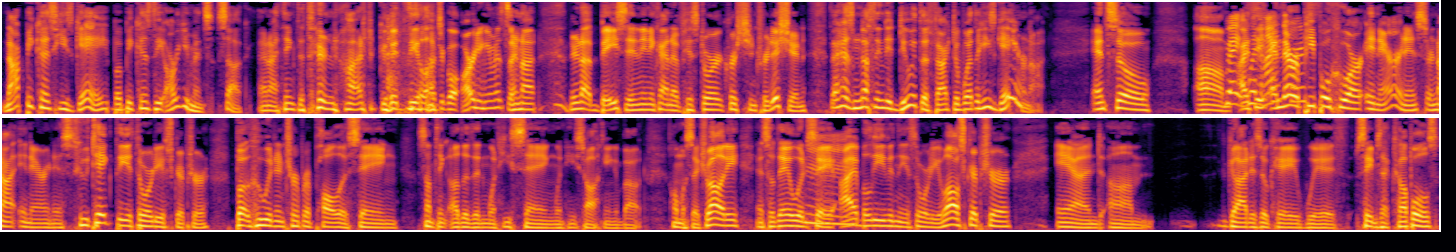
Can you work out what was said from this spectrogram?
not because he's gay, but because the arguments suck. And I think that they're not good theological arguments. They're not, they're not based in any kind of historic Christian tradition that has nothing to do with the fact of whether he's gay or not. And so, um, Right, I think, I and there are people who are inerrantists or not inerrantists who take the authority of scripture, but who would interpret Paul as saying something other than what he's saying when he's talking about homosexuality. And so they would say, I believe in the authority of all scripture and, um, God is okay with same sex couples.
